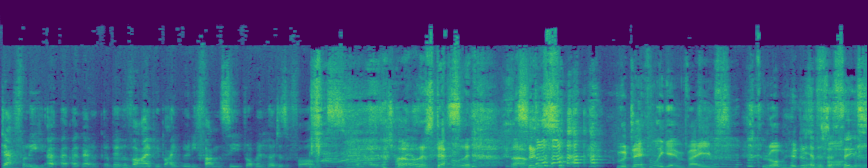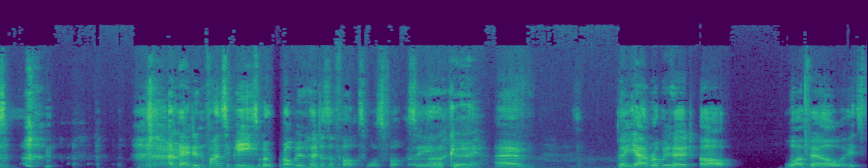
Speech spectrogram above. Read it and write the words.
definitely, I, I- I got a bit of a vibe, but I really fancied Robin Hood as a fox when I was a Oh, child. there's definitely We're definitely getting vibes. Robin Hood is yeah. a There's a fox. thing. okay, I didn't fancy bees, but Robin Hood as a fox was foxy. Okay. Um, but yeah, Robin Hood, oh, what a film. It's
